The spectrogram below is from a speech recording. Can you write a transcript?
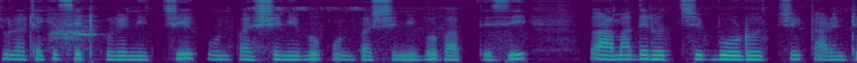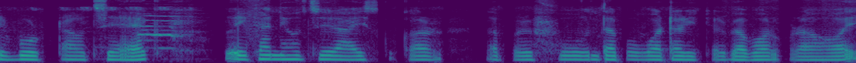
চুলাটাকে সেট করে নিচ্ছি। কোন পাশে নিব, কোন পাশে নিব ভাবতেছি। তো আমাদের হচ্ছে বোর্ড হচ্ছে কারেন্টের বোর্ডটা হচ্ছে এক। তো এখানে হচ্ছে রাইস কুকার তারপরে ফোন তারপর ওয়াটার হিটার ব্যবহার করা হয়।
